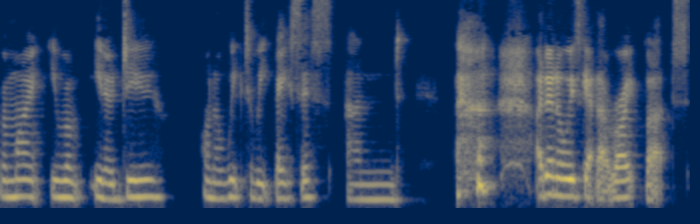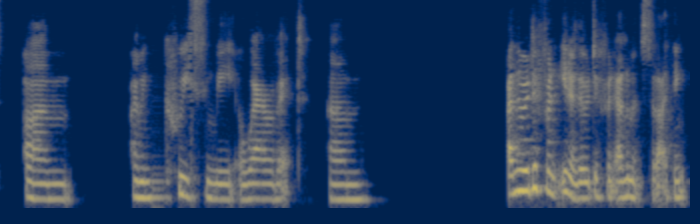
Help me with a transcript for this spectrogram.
remind you you know do on a week to week basis. And I don't always get that right, but um, I'm increasingly aware of it. Um, and there are different, you know, there are different elements to that. I think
